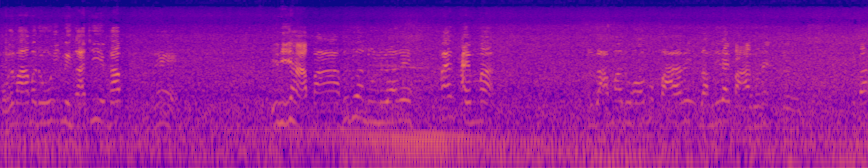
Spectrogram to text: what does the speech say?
ผมจะพามาดูอีกหนึ่งอาชีพครับนี่วิธีหาปลาเพื่อนๆดูเรือนี่แม่งเต็มอะลำมาดูเอาทุกปลาแล้วนี่ลำนี้ได้ปลาตัวนี้เออเห็นปะ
